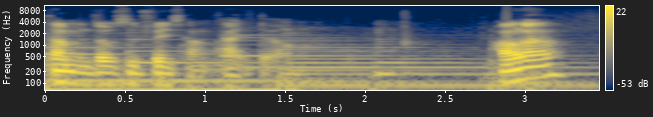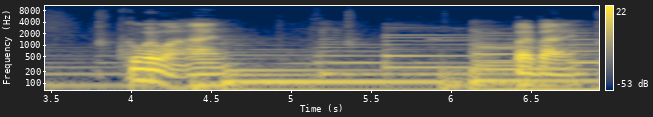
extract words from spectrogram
他们都是非常爱的哦。好了，各位晚安，拜拜。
